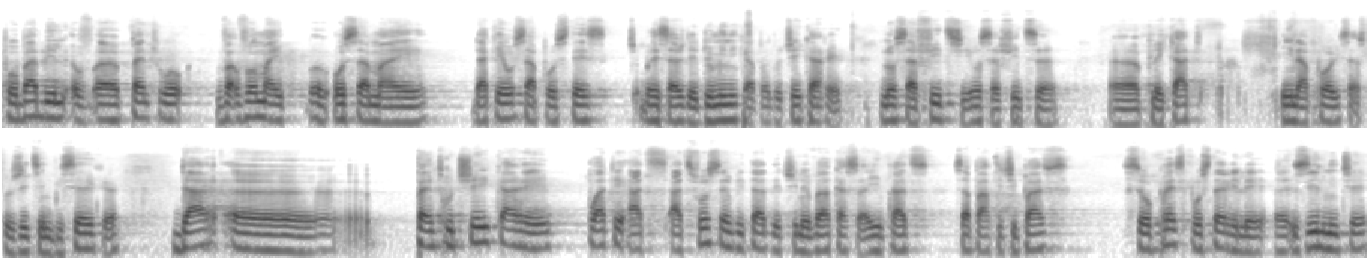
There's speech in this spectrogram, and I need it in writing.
probabil uh, pentru vom mai uh, o să mai dacă eu o să postez mesaj de duminica pentru cei care nu o să fiți și o să fiți uh, plecat înapoi să slujiți în biserică, dar uh, pentru cei care poate ați, ați fost invitat de cineva ca să intrați, să participați, să opresc postările uh, zilnice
